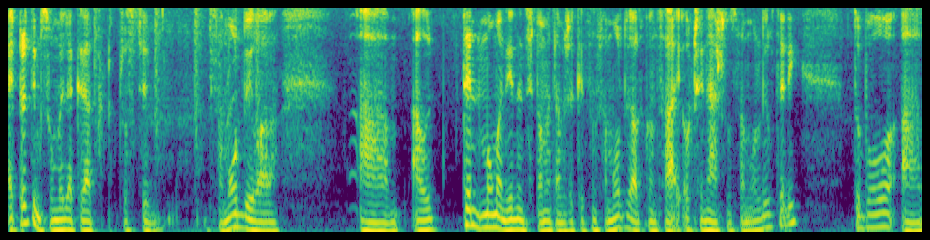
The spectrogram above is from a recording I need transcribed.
aj predtým som veľakrát proste sa modlil a, a, ale ten moment jeden si pamätám, že keď som sa modlil, a dokonca aj oči náš som sa modlil vtedy, to bolo a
